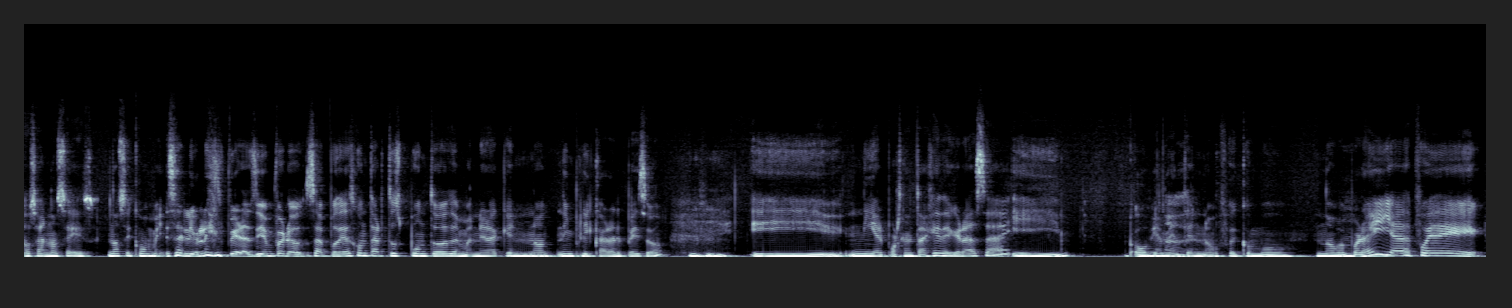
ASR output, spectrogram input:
o sea, no sé, no sé cómo me salió la inspiración, pero, o sea, podías juntar tus puntos de manera que no implicara el peso y ni el porcentaje de grasa y obviamente no fue como no va por ahí. Ya fue de,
